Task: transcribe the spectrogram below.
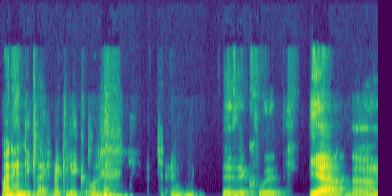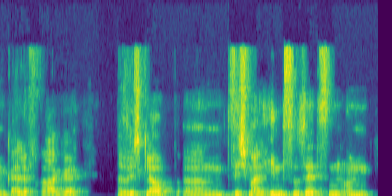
mein Handy gleich weglege und. Sehr, sehr cool. Ja, ähm, geile Frage. Also ich glaube, ähm, sich mal hinzusetzen und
